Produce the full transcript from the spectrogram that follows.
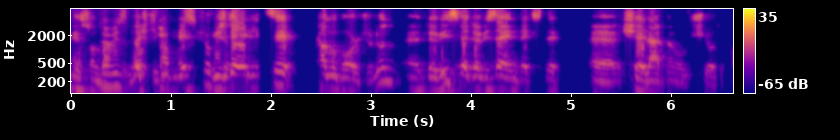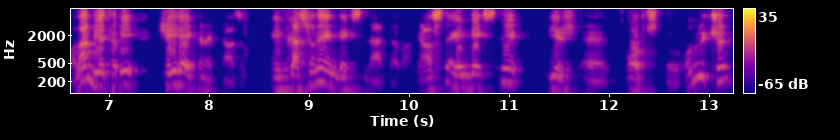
En son döviz borçlanması çok yüzde 50'si kamu borcunun e, döviz ve dövize endeksli e, şeylerden oluşuyordu falan. Bir de tabii şeyi de eklemek lazım. Enflasyona endeksliler de var. Yani aslında endeksli bir e, borçtu. Onun için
